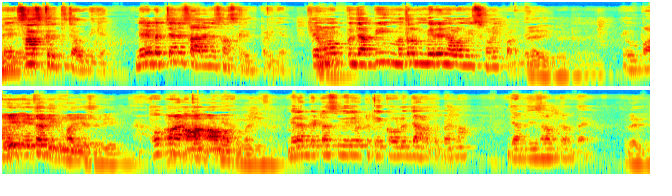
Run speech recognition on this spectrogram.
ਤੇ ਦੀ ਸੰਸਕ੍ਰਿਤ ਚੱਲਦੀ ਹੈ। ਮੇਰੇ ਬੱਚਿਆਂ ਨੇ ਸਾਰਿਆਂ ਨੇ ਸੰਸਕ੍ਰਿਤ ਪੜ੍ਹੀ ਹੈ। ਤੇ ਹੁਣ ਉਹ ਪੰਜਾਬੀ ਮਤਲਬ ਮੇਰੇ ਨਾਲੋਂ ਵੀ ਸੋਹਣੀ ਪੜ੍ਹਦੇ ਵੈਰੀ ਗੁੱਡ ਤੇ ਉਹ ਇਹ ਇਹ ਤੁਹਾਡੀ ਕਮਾਈ ਅਸਲੀ ਹੈ ਉਹ ਪਾਠ ਆ ਆ ਕਰਦੇ। ਆ। ਕਮਾਈ ਹੈ। ਮੇਰਾ ਬੇਟਾ ਸਵੇਰੇ ਉੱਠ ਕੇ ਕਾਲਜ ਜਾਣ ਤੋਂ ਪਹਿਲਾਂ ਜਪਜੀ ਸਾਹਿਬ ਕਰਦਾ ਹੈ ਵੈਰੀ ਤੇ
